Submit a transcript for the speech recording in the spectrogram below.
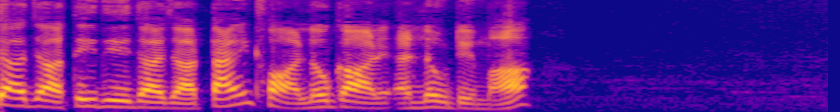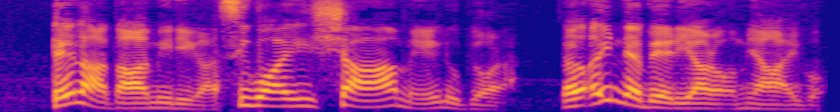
ကျကျတေးသေးကြကြတိုင်းထွာလောက်ရတဲ့အလုပ်တွေမှာ တဲလာသားမိတွေကစီဝါရေးရှာရမယ်လို့ပြောတာဒါတော့အဲ့နယ်ပယ်တွေကတော့အများကြီးပေါ့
